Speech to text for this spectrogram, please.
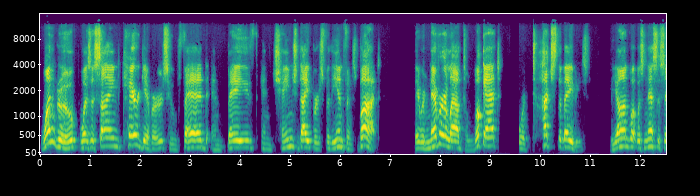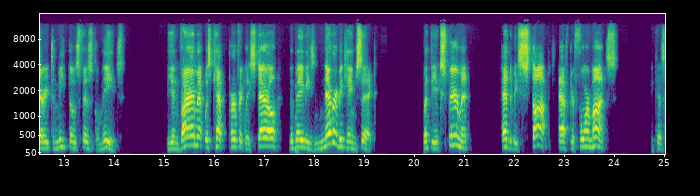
One group was assigned caregivers who fed and bathed and changed diapers for the infants, but they were never allowed to look at or touch the babies beyond what was necessary to meet those physical needs. The environment was kept perfectly sterile. The babies never became sick, but the experiment had to be stopped after four months because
